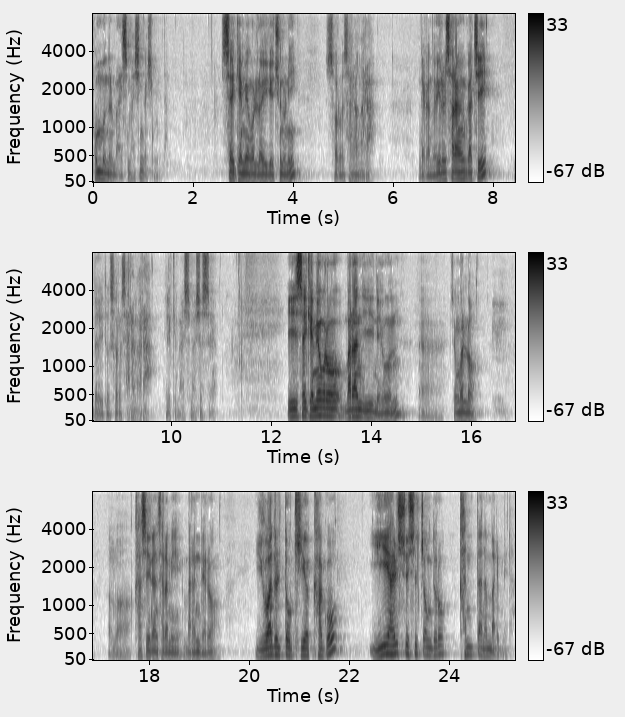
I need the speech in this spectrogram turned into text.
본문을 말씀하신 것입니다. 새 계명을 너에게 주노니 서로 사랑하라. 내가 너희를 사랑한 같이 너희도 서로 사랑하라. 이렇게 말씀하셨어요. 이 새 계명으로 말한 이 내용은 아, 정말로 어, 뭐 카스이라는 사람이 말한 대로 유아들도 기억하고 이해할 수 있을 정도로 간단한 말입니다.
